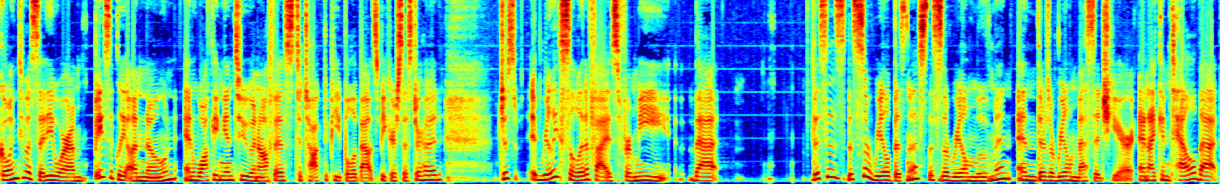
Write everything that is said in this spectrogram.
going to a city where I'm basically unknown and walking into an office to talk to people about Speaker Sisterhood, just it really solidifies for me that this is this is a real business. This is a real movement and there's a real message here. And i can tell that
